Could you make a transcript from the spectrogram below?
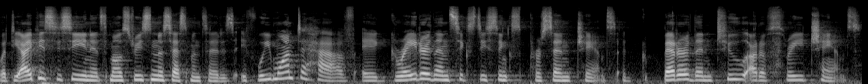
What the IPCC in its most recent assessment said is if we want to have a greater than 66% chance, a better than two out of three chance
